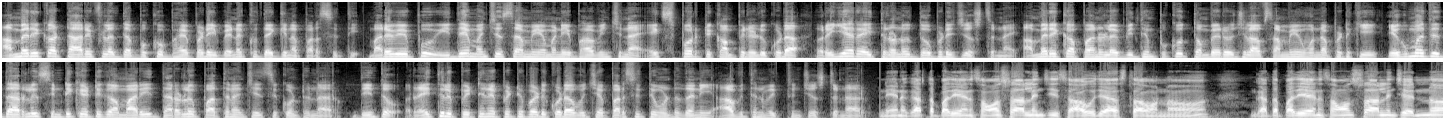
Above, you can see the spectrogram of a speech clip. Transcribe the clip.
అమెరికా టారిఫ్ల దెబ్బకు భయపడి వెనక్కు తగ్గిన పరిస్థితి. మరోవైపు ఇదే మంచి సమయమని భావించిన ఎక్స్పోర్ట్ కంపెనీలు కూడా రొయ్య రైతులను దోపిడీ చేస్తున్నాయి. అమెరికా పనుల విధింపుకు తొంభై రోజుల సమయం ఉన్నప్పటికీ ఎగుమతిదారు సిండికేట్గా మారి ధరలు పతనం చేసుకుంటున్నారు. దీంతో రైతులు పెట్టిన పెట్టుబడి కూడా వచ్చే పరిస్థితి ఉంటుందని ఆవేదన వ్యక్తం చేస్తున్నారు. నేను గత పదిహేను సంవత్సరాల నుంచి సాగు చేస్తూ ఉన్నాము. గత పదిహేను సంవత్సరాల నుంచి ఎన్నో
